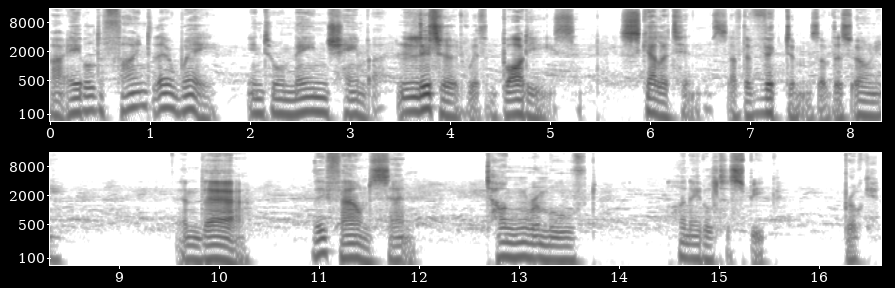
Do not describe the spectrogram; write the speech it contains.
are able to find their way into a main chamber littered with bodies and skeletons of the victims of this Oni. And there they found Sen, tongue removed, unable to speak, broken.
